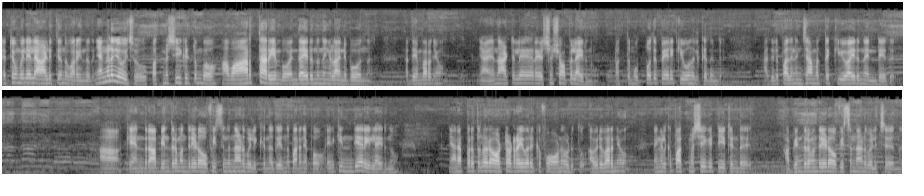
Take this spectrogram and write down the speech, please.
ഏറ്റവും വലിയ ലാളിത്യം എന്ന് പറയുന്നത്. ഞങ്ങൾ ചോദിച്ചു പത്മശ്രീ കിട്ടുമ്പോൾ ആ വാർത്ത അറിയുമ്പോൾ എന്തായിരുന്നു നിങ്ങളുടെ അനുഭവം എന്ന്? അദ്ദേഹം പറഞ്ഞു ഞാൻ നാട്ടിലെ റേഷൻ ഷോപ്പിലായിരുന്നു. പത്ത് മുപ്പത് പേര് ക്യൂ നിൽക്കുന്നുണ്ട്. അതിൽ പതിനഞ്ചാമത്തെ ക്യൂ ആയിരുന്നു എന്റേത്. കേന്ദ്ര ആഭ്യന്തരമന്ത്രിയുടെ ഓഫീസിൽ നിന്നാണ് വിളിക്കുന്നത് എന്ന് പറഞ്ഞപ്പോൾ എനിക്ക് ഇന്ത്യ അറിയില്ലായിരുന്നു. ഞാൻ അപ്പുറത്തുള്ള ഒരു ഓട്ടോ ഡ്രൈവർക്ക് ഫോൺ കൊടുത്തു. അവർ പറഞ്ഞു നിങ്ങൾക്ക് പത്മശ്രീ കിട്ടിയിട്ടുണ്ട്. ആഭ്യന്തരമന്ത്രിയുടെ ഓഫീസിൽ നിന്നാണ് വിളിച്ചതെന്ന്.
